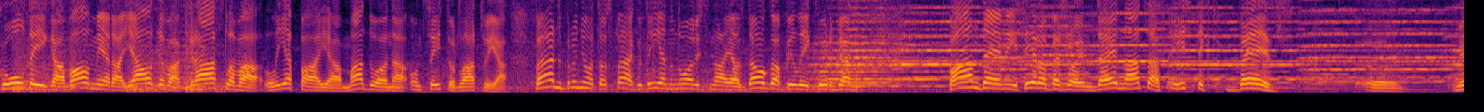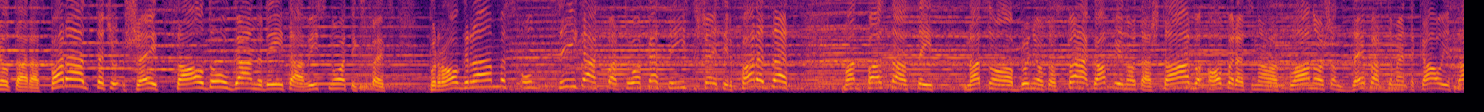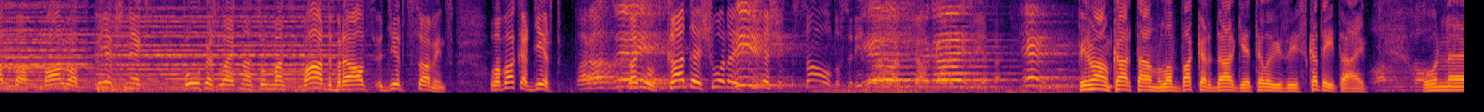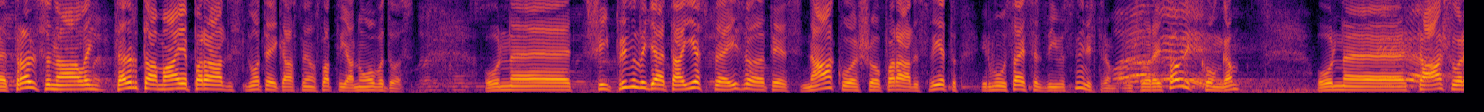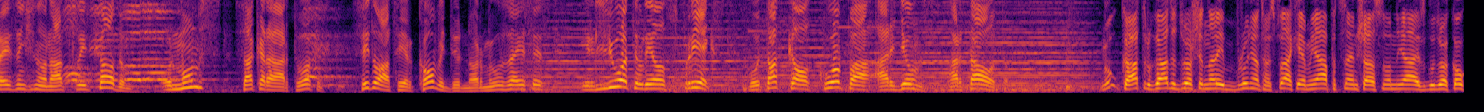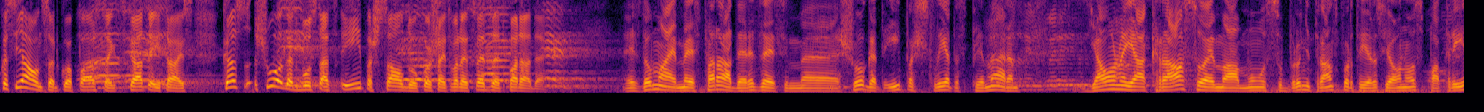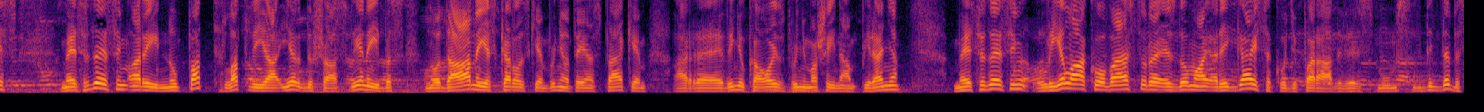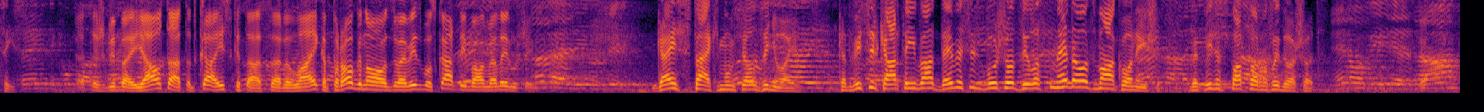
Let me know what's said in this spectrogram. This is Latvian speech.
Kuldīgā, Valmierā, Jelgavā, Krāslavā, Liepājā, Madonā un citur Latvijā. Pērn bruņoto spēku diena norisinājās Daugavpilī, kur gan pandēmijas ierobežojumu dēļ nācās iztikt bez uh, militārās parādas, taču šeit saldū gan rītā viss notiks pēc programmas un sīkāk par to, kas īsti šeit ir paredzēts, man pastāstīs Nacionālā bruņoto spēku apvienotā štāba operacionālās plānošanas departamenta kaujas atbalsta pārvaldes priekšnieks, pulkažleitnants un mans vārda brālis Ģirts Savins. Labvakar, Ģirt! Sakot, kādēļ šoreiz tieši saldus ir izvēlēts poras vieta? Pirmām kārtām, labvakar, dārgie televīzijas skatītāji! Un, uh, tradicionāli 4. māja parādas notiekās pie mums Latvijā novados. Un, uh, šī privileģētā iespēja izvēlēties nākošo parādas vietu ir mūsu aizsardzības ministram un šoreiz Pavrika kungam. Un, uh, tā šoreiz viņš nonāca līdz saldumam. Un mums, sakarā ar to, ka situācija ar Covid ir normalizējusies, ir ļoti liels prieks būt atkal kopā ar jums, ar tautu. Nu, katru gadu droši vien arī bruņotajiem spēkiem jāpacenšas un jāizgudro kaut kas jauns, ar ko pārsteigt skatītājus. Kas šogad būs tāds īpašs saldo, ko šeit varēs redzēt parādē? Es domāju, mēs parādē redzēsim šogad īpašas lietas, piemēram, jaunajā krāsojumā mūsu bruņu transportierus jaunos patrijas. Mēs redzēsim arī nu pat Latvijā ieradušās vienības no Dānijas karaliskiem bruņotajiem spēkiem ar viņu kaujas bruņu mašīnām Piraņa. Mēs redzēsim lielāko vēsturē, es domāju, arī gaisa kuģu parādi virs mums debesīs. Es tieši gribēju jautāt, tad kā izskatās ar laika prognozi, vai viss būs kārtībā un vēl ir šīs? Gaisa spēki mums jau ziņoja, kad viss ir kārtībā, debesis būšot zilas nedaudz mākonīši, bet visas platformas lidošot.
